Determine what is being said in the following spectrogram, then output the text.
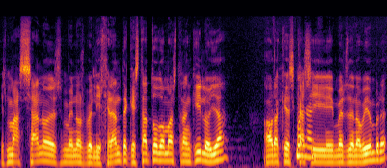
es más sano, es menos beligerante, que está todo más tranquilo ya? Ahora que es Bueno, casi mes de noviembre.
